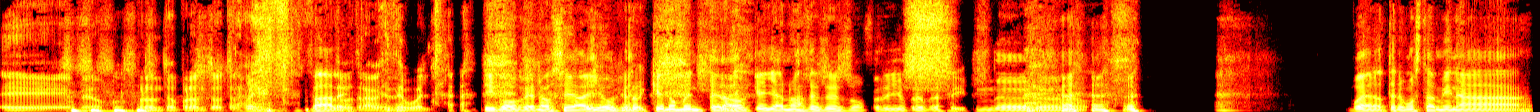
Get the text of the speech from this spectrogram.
Eh, pero pronto, pronto, otra vez. vale. Otra vez de vuelta. Digo que no sea yo, que no, que no me he enterado que ya no haces eso, pero yo creo que sí. No, no, no. bueno, tenemos también a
